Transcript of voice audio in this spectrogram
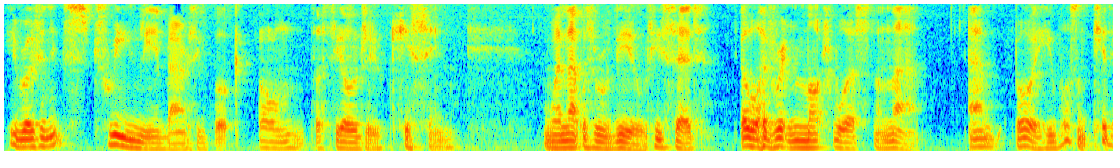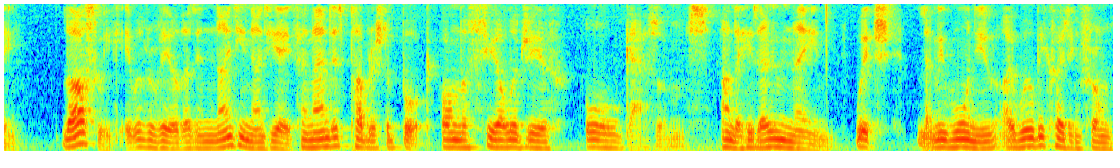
he wrote an extremely embarrassing book on the theology of kissing. When that was revealed, he said, Oh, I've written much worse than that. And boy, he wasn't kidding. Last week, it was revealed that in 1998, Fernandez published a book on the theology of orgasms under his own name, which, let me warn you, I will be quoting from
